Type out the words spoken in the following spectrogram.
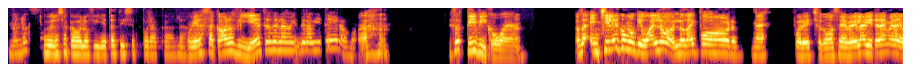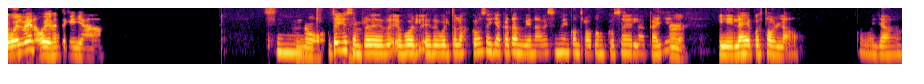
No lo sé. Hubiera sacado los billetes, dicen por acá. La... Hubiera sacado los billetes de la, de la billetera. weón. Eso es típico, weón. O sea, en Chile como que igual lo, lo dais por, nah, por hecho. Como se me ve la billetera y me la devuelven, obviamente que ya Sí. no. O sea, yo siempre he, he vuel- he devuelto las cosas y acá también a veces me he encontrado con cosas en la calle Mm. y las he puesto a un lado. Como ya,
